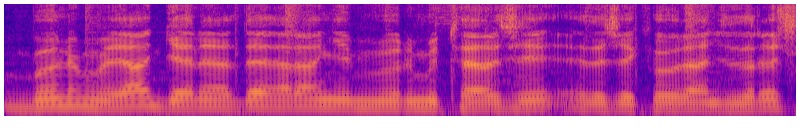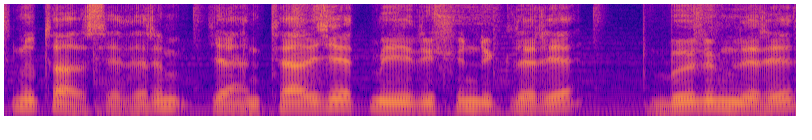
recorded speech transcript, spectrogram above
bölüm veya genelde herhangi bir bölümü tercih edecek öğrencilere şunu tavsiye ederim. Yani tercih etmeyi düşündükleri bölümleri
